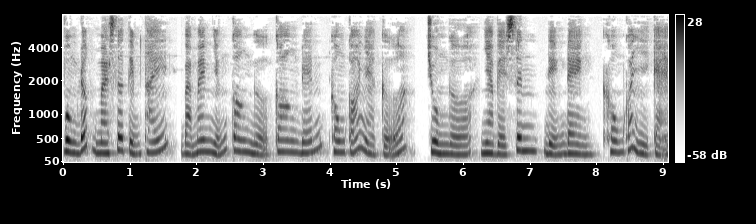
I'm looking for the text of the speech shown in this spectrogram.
Vùng đất mà sơ tìm thấy và mang những con ngựa con đến không có nhà cửa, chuồng ngựa, nhà vệ sinh, điện đèn, không có gì cả.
